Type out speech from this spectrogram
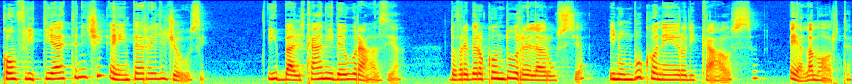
conflitti etnici e interreligiosi. I Balcani d'Eurasia dovrebbero condurre la Russia in un buco nero di caos e alla morte.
